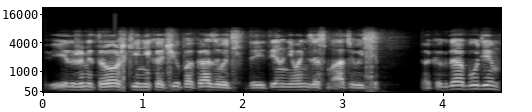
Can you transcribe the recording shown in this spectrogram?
Вид же Митрошки не хочу показывать, да и ты на него не засматривайся. А когда будем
